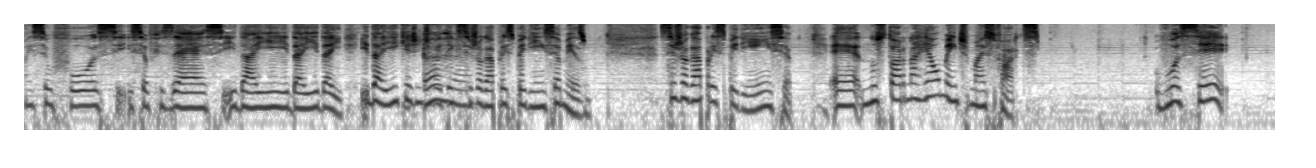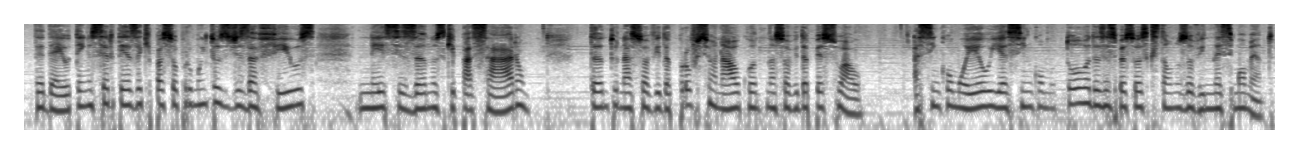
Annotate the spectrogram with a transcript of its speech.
mas se eu fosse, e se eu fizesse, e daí, e daí, e daí. E daí que a gente uhum. vai ter que se jogar para a experiência mesmo. Se jogar para a experiência é, nos torna realmente mais fortes. Você, Dedé, eu tenho certeza que passou por muitos desafios nesses anos que passaram, tanto na sua vida profissional quanto na sua vida pessoal. Assim como eu e assim como todas as pessoas que estão nos ouvindo nesse momento.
